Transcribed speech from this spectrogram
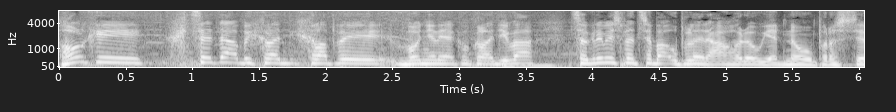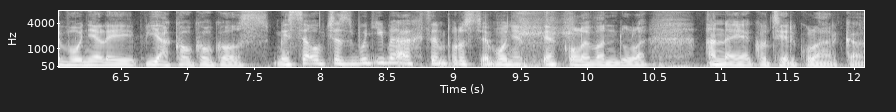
Holky, chcete, aby chla- chlapi voněli jako kladiva? Co kdyby jsme třeba úplně náhodou jednou prostě voněli jako kokos? My se občas budíme a chceme prostě vonět jako levandule a ne jako cirkulárka.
